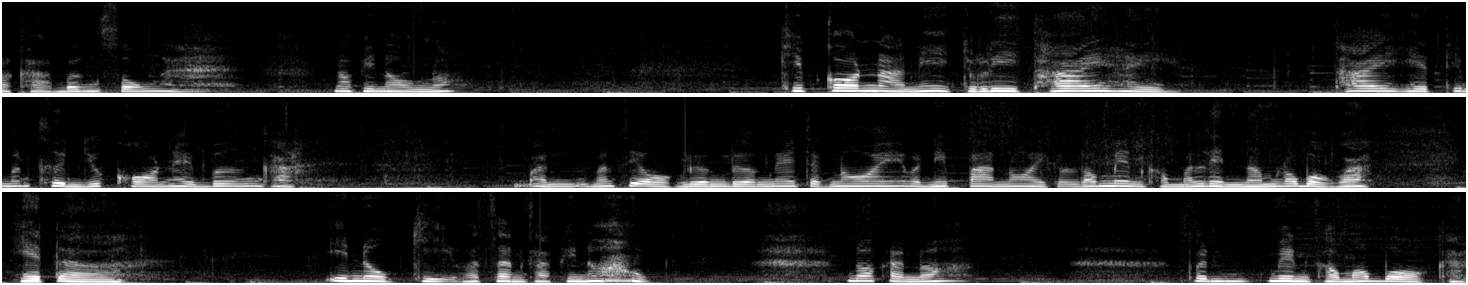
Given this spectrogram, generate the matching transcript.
ล่ะค่ะ เบิ่งทรงอะเนาะพี่น้องเนาะคลิปก่อนหน้านี้จุลีท้ายให้ ไทยเห็ดที่มันขึ้นยุคอนให้เบิ้งค่ะ มันมันสิออกเรืองเรืองๆแน่จากน้อย วันนี้ป้าน้อยแล้วเม่นเขามาเล่นน้ำเราบอกว่าเห็ดเอ่ออิโนกิว่าสันค่ะพี่น้องนาะค่ะเนาะเพิ่นเม่นเขามาบอกค่ะ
